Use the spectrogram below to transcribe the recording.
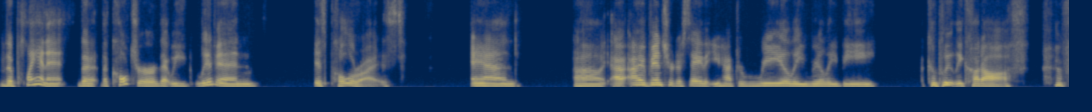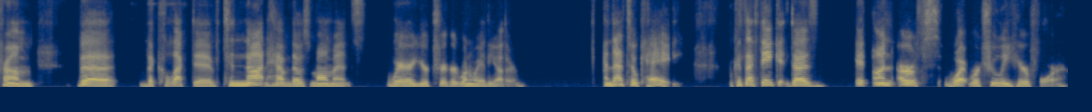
the planet, the the culture that we live in is polarized. And uh, I, I venture to say that you have to really, really be completely cut off from the the collective to not have those moments where you're triggered one way or the other. And that's okay because I think it does it unearths what we're truly here for.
